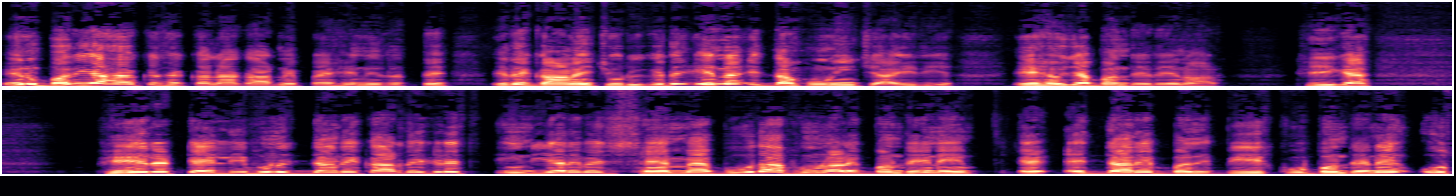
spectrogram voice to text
ਇਹਨੂੰ ਵਧੀਆ ਹੈ ਕਿਸੇ ਕਲਾਕਾਰ ਨੇ ਪੈਸੇ ਨਹੀਂ ਦਿੱਤੇ, ਇਹਦੇ ਗਾਣੇ ਚੋਰੀ ਕੀਤੇ, ਇਹਨਾਂ ਇਦਾਂ ਹੋਣੀ ਚਾਹੀਦੀ ਹੈ ਇਹੋ ਜਿਹਾ ਬੰਦੇ ਦੇ ਨਾਲ। ਠੀਕ ਹੈ? ਫਿਰ ਟੈਲੀਫੋਨ ਇਦਾਂ ਦੇ ਕਰਦੇ ਜਿਹੜੇ ਇੰਡੀਆ ਦੇ ਵਿੱਚ ਸਿਮ ਹੈ ਬੋਧਾ ਫੋਨ ਵਾਲੇ ਬੰਦੇ ਨੇ ਇਦਾਂ ਦੇ ਬੇਵਕੂਫ ਬੰਦੇ ਨੇ, ਉਸ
